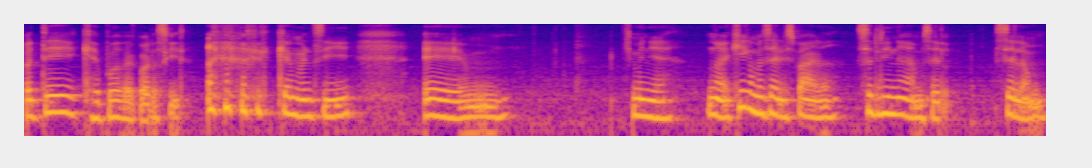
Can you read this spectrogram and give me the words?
og det kan både være godt og skidt, kan man sige. Øhm, men ja, når jeg kigger mig selv i spejlet, så ligner jeg mig selv, selvom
